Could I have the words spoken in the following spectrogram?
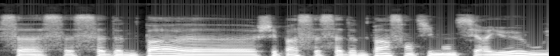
ça ça, ça donne pas, euh, je sais pas, ça, ça donne pas un sentiment de sérieux ou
